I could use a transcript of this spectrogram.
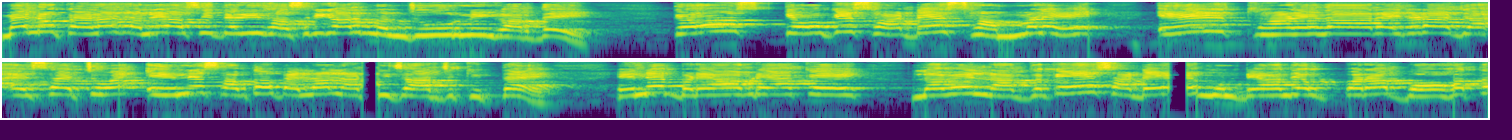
ਮੈਨੂੰ ਕਹਿਣਾ ਚਾਹੁੰਦੇ ਅਸੀਂ ਤੇਰੀ ਸਸਰੀ ਘਰ ਮਨਜ਼ੂਰ ਨਹੀਂ ਕਰਦੇ। ਕਿਉਂ ਕਿਉਂਕਿ ਸਾਡੇ ਸਾਹਮਣੇ ਇਹ ਥਾਣੇਦਾਰ ਹੈ ਜਿਹੜਾ ਜਾਂ ਐਸਐਚਓ ਹੈ, ਇਹਨੇ ਸਭ ਤੋਂ ਪਹਿਲਾਂ ਲਾਠੀ ਚਾਰਜ ਕੀਤਾ ਹੈ। ਇਹਨੇ ਬੜਿਆ ਬੜਿਆ ਕੇ ਲਵੇ ਲੱਗ ਕੇ ਸਾਡੇ ਮੁੰਡਿਆਂ ਦੇ ਉੱਪਰ ਬਹੁਤ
